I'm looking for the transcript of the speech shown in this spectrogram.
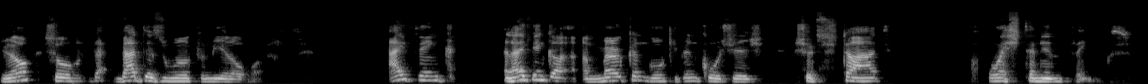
You know, so that that doesn't work for me at all. I think, and I think uh, American goalkeeping coaches should start questioning things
